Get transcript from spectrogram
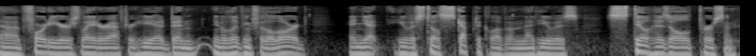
uh, 40 years later after he had been, you know, living for the Lord, and yet he was still skeptical of him that he was still his old person,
